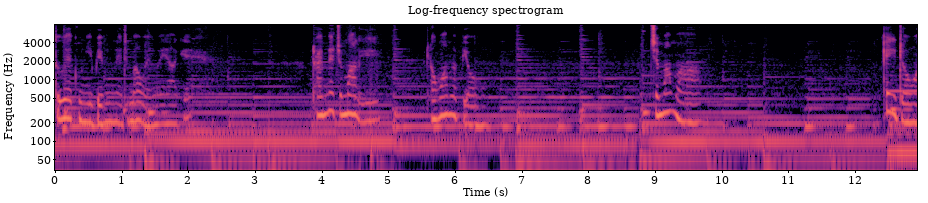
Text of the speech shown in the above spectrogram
သူ့ရဲ့ကူညီပေးမှုနဲ့ကျမဝင်လို့ရခဲ့ဒါပေမဲ့ကျမလေလုံးဝမပြောဘူးကျမမှာအဲ့တုန်းက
